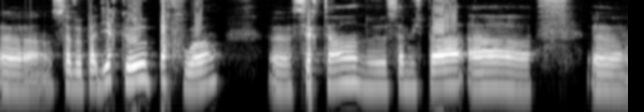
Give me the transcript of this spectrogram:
Euh, ça ne veut pas dire que parfois, certains ne s'amusent pas à euh,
